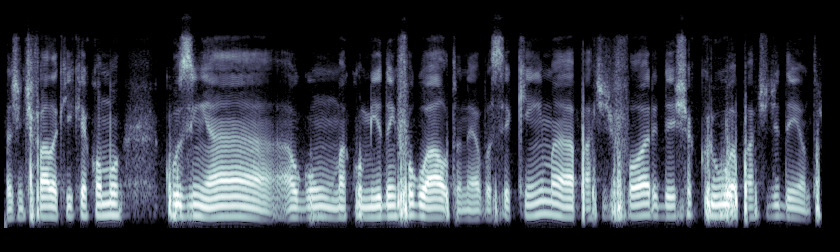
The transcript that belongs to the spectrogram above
A gente fala aqui que é como cozinhar alguma comida em fogo alto, né? Você queima a parte de fora e deixa crua a parte de dentro.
